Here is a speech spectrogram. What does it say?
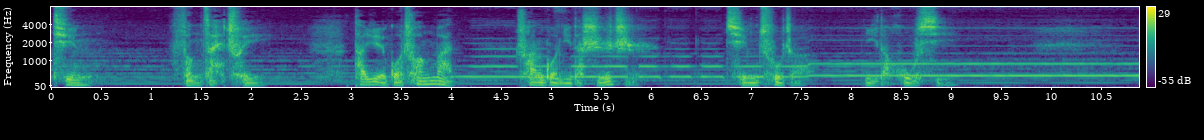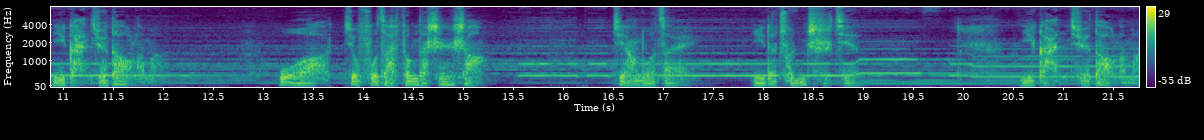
听，风在吹，它越过窗幔。穿过你的食指，轻触着你的呼吸，你感觉到了吗？我就附在风的身上，降落在你的唇齿间，你感觉到了吗？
